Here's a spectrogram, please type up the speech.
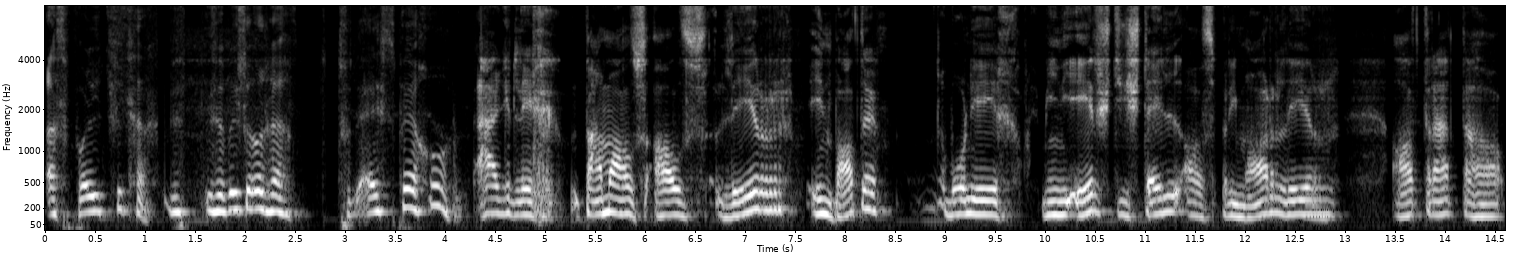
als Politiker. Wieso bist du auch zu der SP gekommen? Eigentlich damals als Lehrer in Baden, wo ich meine erste Stelle als Primarlehrer antreten habe,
